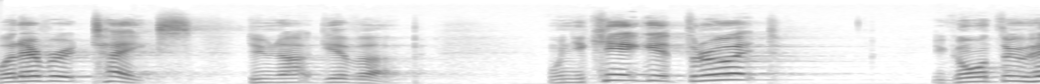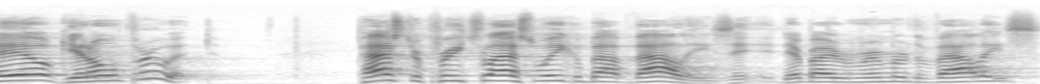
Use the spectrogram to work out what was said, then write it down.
Whatever it takes, do not give up. When you can't get through it, you're going through hell, get on through it. Pastor preached last week about valleys. Eh, everybody remember the valleys?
